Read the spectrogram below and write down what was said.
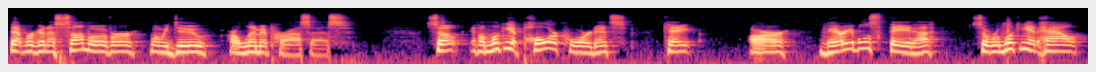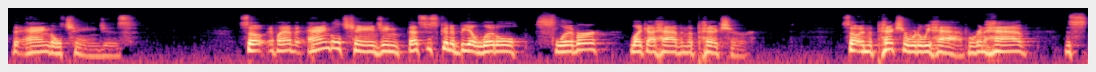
that we're going to sum over when we do our limit process. So if I'm looking at polar coordinates, okay, our variables theta, so we're looking at how the angle changes. So if I have an angle changing, that's just going to be a little sliver like I have in the picture. So in the picture, what do we have? We're going to have this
